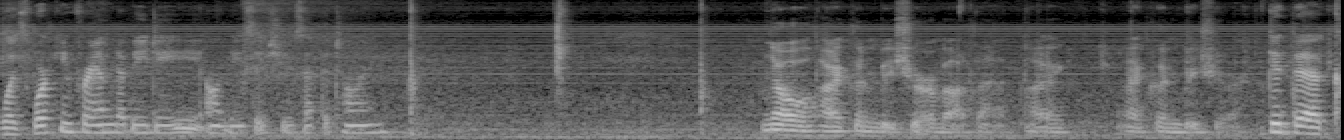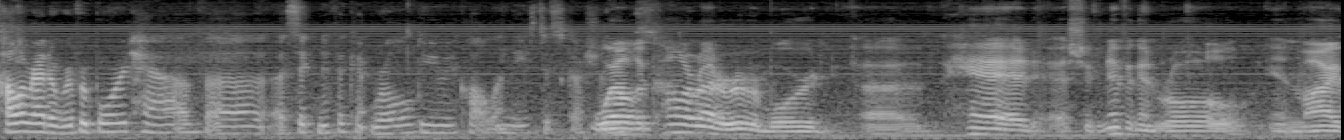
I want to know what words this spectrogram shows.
was working for MWD on these issues at the time? No, I couldn't be sure about that. I, I couldn't be sure. Did the Colorado River Board have uh, a significant role, do you recall, in these discussions? Well, the Colorado River Board uh, had a significant role, in my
